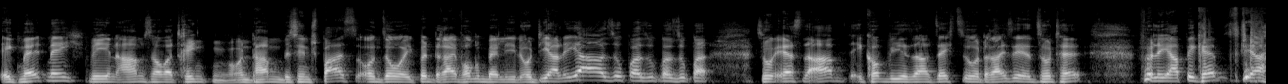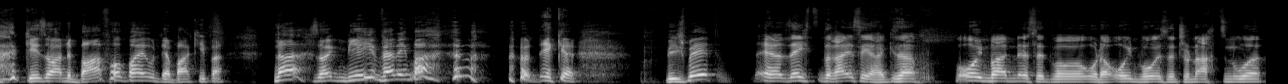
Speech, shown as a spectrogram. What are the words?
ich melde mich, wir gehen abends noch was trinken und haben ein bisschen Spaß und so. Ich bin drei Wochen in Berlin und die alle, ja, super, super, super. So, ersten Abend, ich komme, wie gesagt, 16.30 Uhr ins Hotel, völlig abgekämpft, ja, gehe so an eine Bar vorbei und der Barkeeper, na, soll ich ein Bierchen fertig machen? Und ich, wie spät? Er 16.30 Uhr, hat gesagt, irgendwann ist es wo, oder irgendwo ist es schon 18 Uhr.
